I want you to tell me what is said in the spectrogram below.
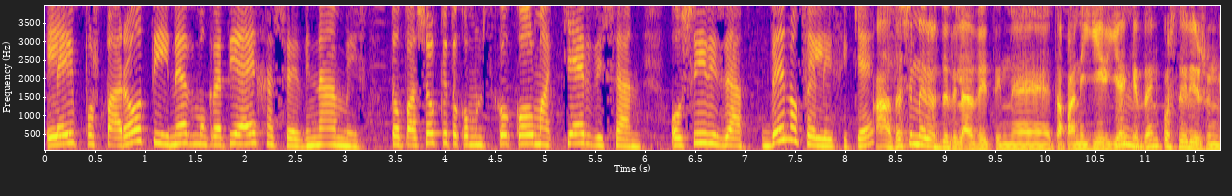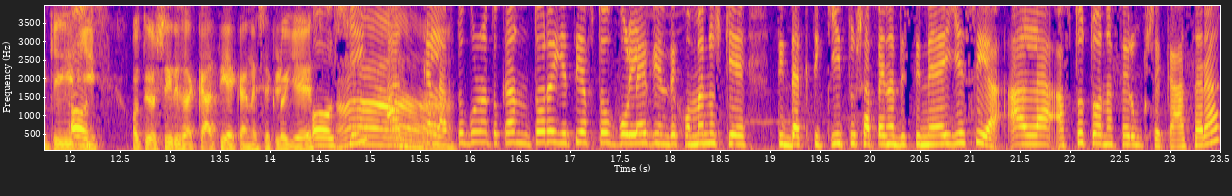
λέει πως παρότι η Νέα Δημοκρατία έχασε δυνάμεις, το ΠΑΣΟΚ και το Κομμουνιστικό Κόμμα κέρδισαν, ο ΣΥΡΙΖΑ δεν ωφελήθηκε. Α, δεν συμμερίζονται δηλαδή την, ε, τα πανηγύρια και δεν υποστηρίζουν και οι ίδιοι Όχι. ότι ο ΣΥΡΙΖΑ κάτι έκανε σε εκλογές. Όχι. Αν- καλά, αυτό μπορούν να το κάνουν τώρα γιατί αυτό βολεύει ενδεχομένως και την τακτική τους απέναντι στη νέα ηγεσία. Αλλά αυτό το αναφέρουν ξεκάθαρα.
